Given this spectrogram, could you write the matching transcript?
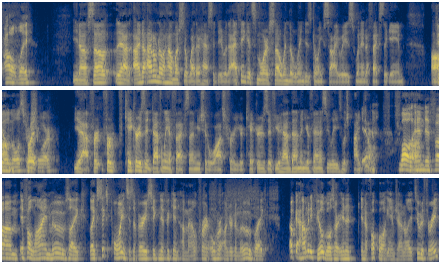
probably. You know, so yeah, I, don't- I don't know how much the weather has to do with it. I think it's more so when the wind is going sideways when it affects the game. Um, Field goals for sure. Yeah, for for kickers, it definitely affects them. You should watch for your kickers if you have them in your fantasy leagues, which I don't. Well, Um, and if um if a line moves like like six points is a very significant amount for an over under to move. Like, okay, how many field goals are in a in a football game generally? Two or three?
